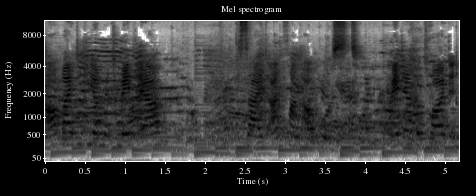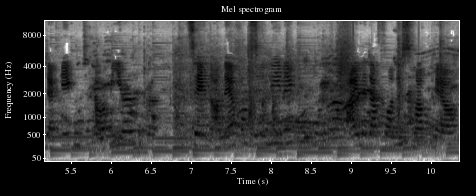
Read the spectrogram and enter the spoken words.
arbeite hier mit MedAir seit Anfang August. MedAir betreut in der Gegend Abir zehn Ernährungskliniken, eine davon ist Maper.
